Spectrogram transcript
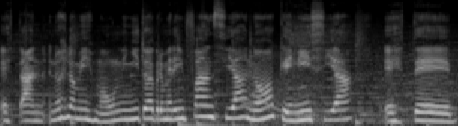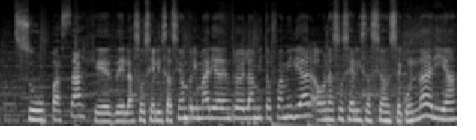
Están, no es lo mismo un niñito de primera infancia, ¿no? Que inicia este, su pasaje de la socialización primaria dentro del ámbito familiar a una socialización secundaria,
